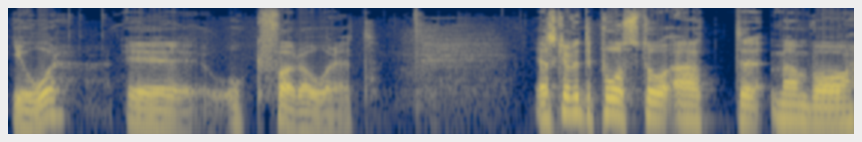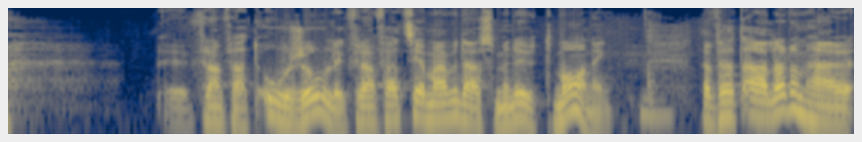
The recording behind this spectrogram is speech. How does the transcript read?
i år eh, och förra året. Jag ska väl inte påstå att man var framförallt orolig. Framförallt ser man det som en utmaning. Mm. Därför att alla de här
